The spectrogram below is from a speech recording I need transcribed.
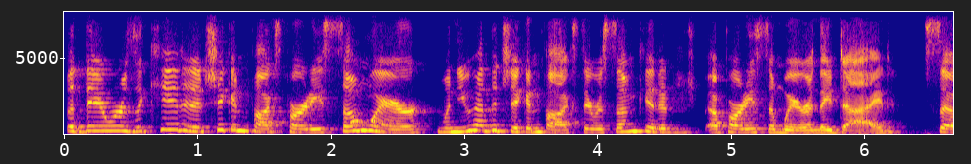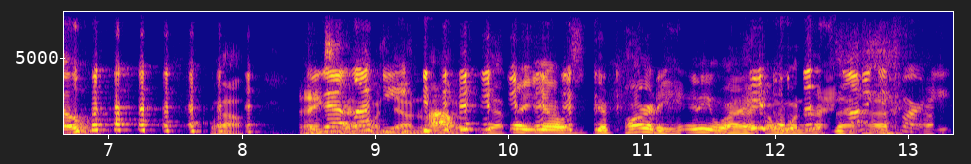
But there was a kid at a chickenpox party somewhere when you had the chickenpox. There was some kid at a party somewhere and they died. So Wow, Thanks, got That went lucky. down real. Yep. Yeah, you know, it's a good party. Anyway, I wonder if it's not that. a Uh, good party.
